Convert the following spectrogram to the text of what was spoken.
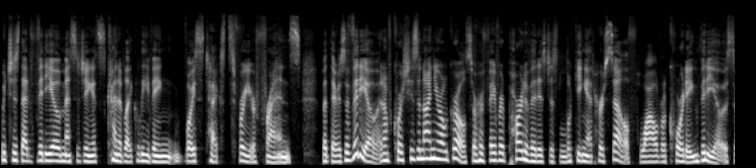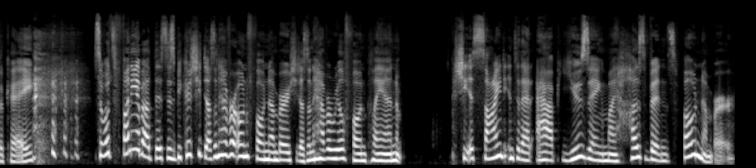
which is that video messaging. It's kind of like leaving voice texts for your friends, but there's a video. And of course, she's a nine year old girl. So her favorite part of it is just looking at herself while recording videos. Okay. So what's funny about this is because she doesn't have her own phone number, she doesn't have a real phone plan she is signed into that app using my husband's phone number.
